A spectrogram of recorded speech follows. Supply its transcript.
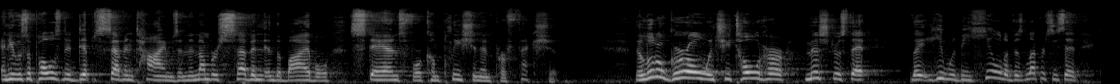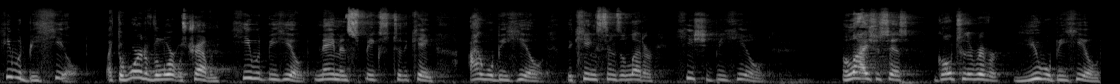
And he was supposed to dip seven times, and the number seven in the Bible stands for completion and perfection. The little girl, when she told her mistress that, that he would be healed of his leprosy, said he would be healed. Like the word of the Lord was traveling, he would be healed. Naaman speaks to the king, I will be healed. The king sends a letter, he should be healed. Elijah says, Go to the river, you will be healed.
